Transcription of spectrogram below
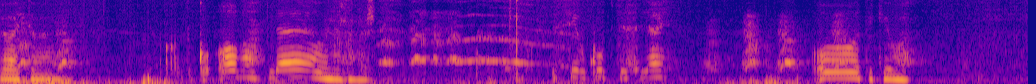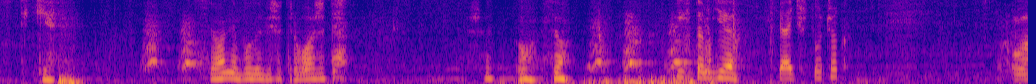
Давайте ви. Таку оба. Де вони там ж? Всі в купці сидять. О, такі о. Такі. Все, не буду більше тривожити. Що? О, все. Їх там є 5 штучок. О.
